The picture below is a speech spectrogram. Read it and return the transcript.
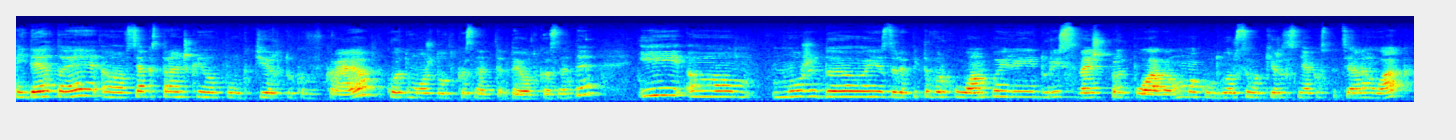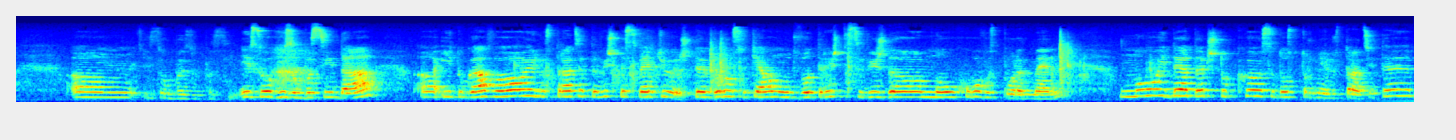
Идеята е, а, всяка страничка има пунктир тук в края, който може да, да я откъснете и а, може да я залепите върху лампа или дори свещ, предполагам, ако отгоре се лакира с някакъв специален лак. И се обезопаси. и се обезопаси, да. А, и тогава иллюстрацията ви ще, свети, ще бъде осветявана отвътре и ще се вижда много хубаво според мен. Но идеята е, че тук са доста трудни иллюстрациите.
